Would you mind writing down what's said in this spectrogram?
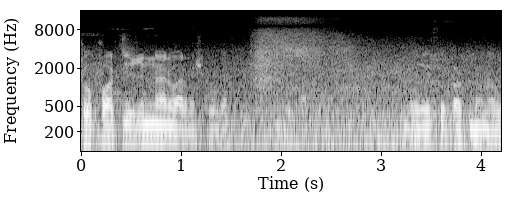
Çok farklı üzümler varmış burada. Böyle sokak manavı.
